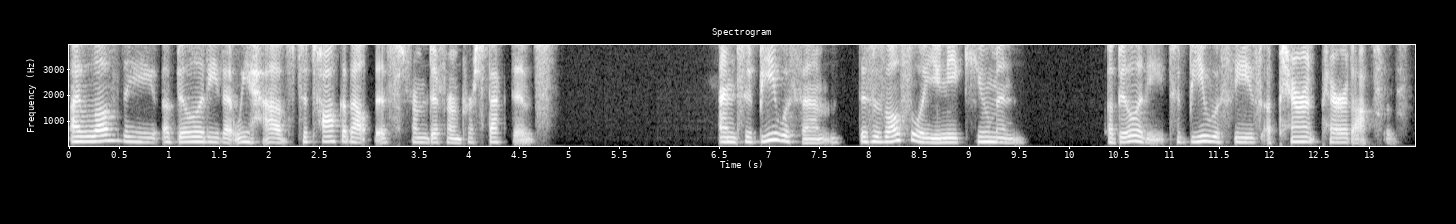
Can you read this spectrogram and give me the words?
I love the ability that we have to talk about this from different perspectives and to be with them. This is also a unique human ability to be with these apparent paradoxes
